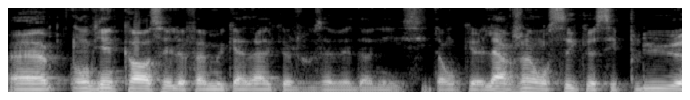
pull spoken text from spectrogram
on vient de casser le fameux canal que je vous avais donné ici. Donc l'argent, on sait que c'est plus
